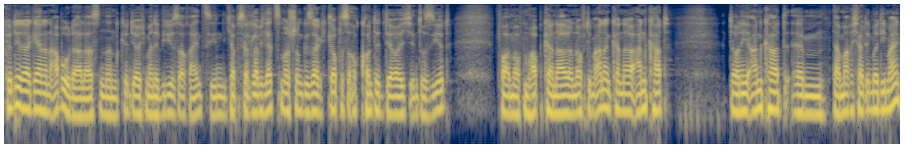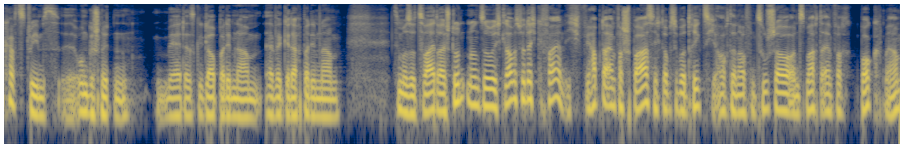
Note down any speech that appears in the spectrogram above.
könnt ihr da gerne ein Abo da lassen, dann könnt ihr euch meine Videos auch reinziehen. Ich habe es ja, glaube ich, letztes Mal schon gesagt. Ich glaube, das ist auch Content, der euch interessiert. Vor allem auf dem Hauptkanal und auf dem anderen Kanal, Uncut, Donny Uncut, ähm, da mache ich halt immer die Minecraft-Streams äh, ungeschnitten. Wer hätte es geglaubt bei dem Namen, äh, wer gedacht bei dem Namen. Jetzt immer so zwei, drei Stunden und so. Ich glaube, es wird euch gefallen. Ich habe da einfach Spaß. Ich glaube, es überträgt sich auch dann auf den Zuschauer und es macht einfach Bock, ja.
